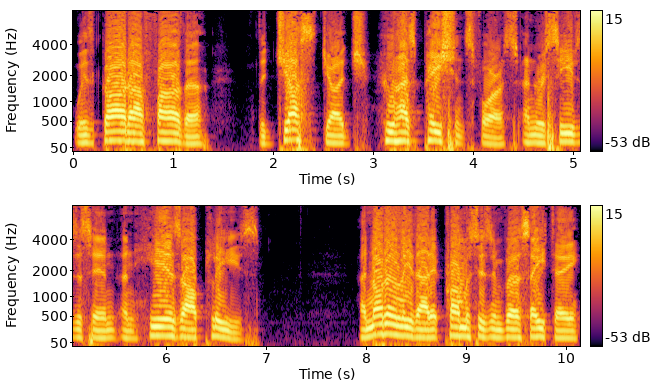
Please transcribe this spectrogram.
with God our Father, the just judge who has patience for us and receives us in and hears our pleas. And not only that, it promises in verse 8a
